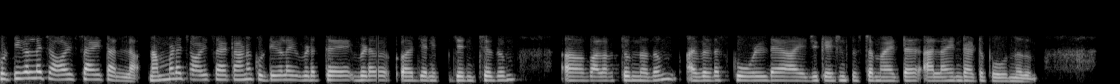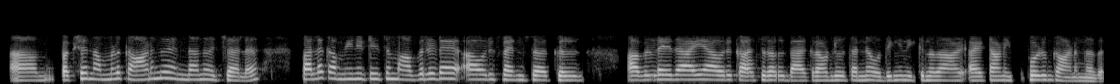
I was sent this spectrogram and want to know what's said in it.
കുട്ടികളുടെ ചോയ്സ് ആയിട്ടല്ല. നമ്മുടെ ചോയ്സ് ആയിട്ടാണ് കുട്ടികളെ ഇവിടുത്തെ ഇവിടെ ജനിച്ചതും വളർത്തുന്നതും അവരുടെ സ്കൂളിന്റെ ആ എഡ്യൂക്കേഷൻ സിസ്റ്റമായിട്ട് അലൈൻഡ് ആയിട്ട് പോകുന്നതും. പക്ഷെ നമ്മൾ കാണുന്നത് എന്താന്ന് വെച്ചാൽ പല കമ്മ്യൂണിറ്റീസും അവരുടെ ആ ഒരു ഫ്രണ്ട് സർക്കിൾ അവരുടേതായ ആ ഒരു കൾച്ചറൽ ബാക്ക്ഗ്രൗണ്ടിൽ തന്നെ ഒതുങ്ങി നിൽക്കുന്നത് ആയിട്ടാണ് ഇപ്പോഴും കാണുന്നത്.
